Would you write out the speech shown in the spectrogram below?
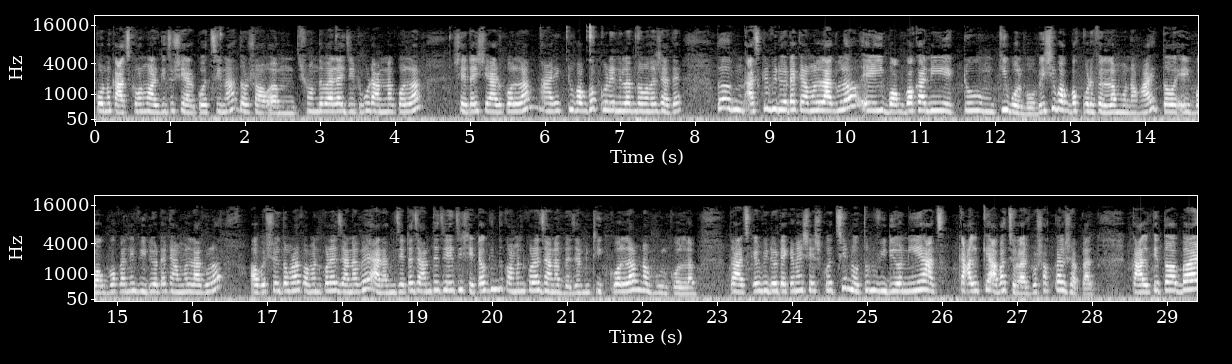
কোনো কাজকর্ম আর কিছু শেয়ার করছি না। তো স- উম, সন্ধ্যেবেলায় যেটুকু রান্না করলাম সেটাই শেয়ার করলাম। আর একটু বক করে নিলাম তোমাদের সাথে। তো আজকের ভিডিওটা কেমন লাগল? এই বকবকানি একটু কি বলব? বেশি বকবক করে ফেললাম মনে হয়। তো এই বকবকানি ভিডিওটা কেমন লাগল? অবশ্যই তোমরা কমেন্ট করে জানাবে। আর আমি যেটা জানতে চেয়েছি, সেটাও কিন্তু কমেন্ট করে জানাবে যে আমি ঠিক করলাম না ভুল করলাম। তো আজকের ভিডিওটা এখানে শেষ করছি। নতুন ভিডিও নিয়ে আজ, কালকে আবার চলে আসব সকাল সকাল। কালকে তো আবার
